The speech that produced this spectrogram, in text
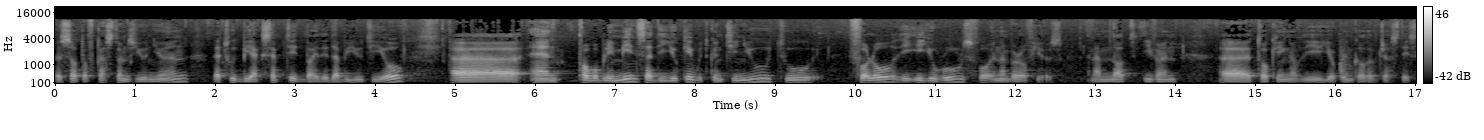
a sort of customs union that would be accepted by the WTO uh, and probably means that the UK would continue to follow the EU rules for a number of years. And I'm not even uh, talking of the European Court of Justice,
